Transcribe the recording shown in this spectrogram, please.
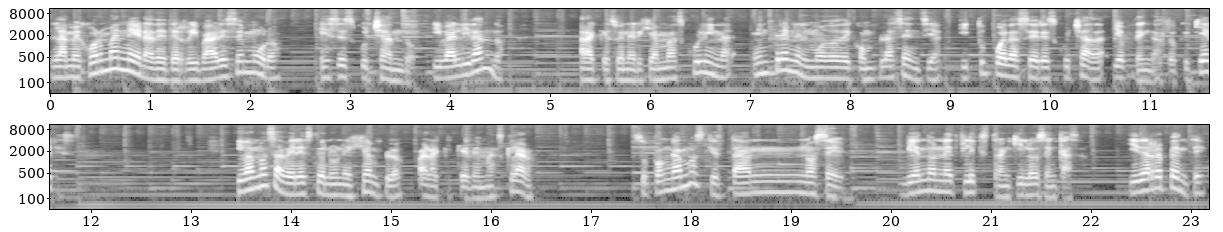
La mejor manera de derribar ese muro es escuchando y validando para que su energía masculina entre en el modo de complacencia y tú puedas ser escuchada y obtengas lo que quieres. Y vamos a ver esto en un ejemplo para que quede más claro. Supongamos que están, no sé, viendo Netflix tranquilos en casa. Y de repente,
